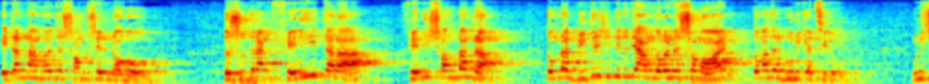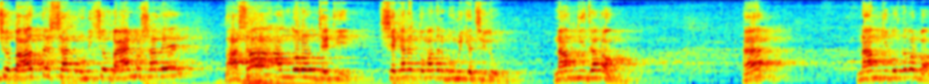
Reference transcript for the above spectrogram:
এটার নাম হয়েছে শমশের নগর। তো সুতরাং ফেনী যারা ফেনীর সন্তানরা, তোমরা ব্রিটিশ বিরোধী আন্দোলনের সময় তোমাদের ভূমিকা ছিল। উনিশশো বাহাত্তর সাল, উনিশশো বায়ান্ন সালে ভাষা আন্দোলন যেটি, সেখানে তোমাদের ভূমিকা ছিল। নাম কি জানো? হ্যাঁ? নাম কি বলতে পারবা?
